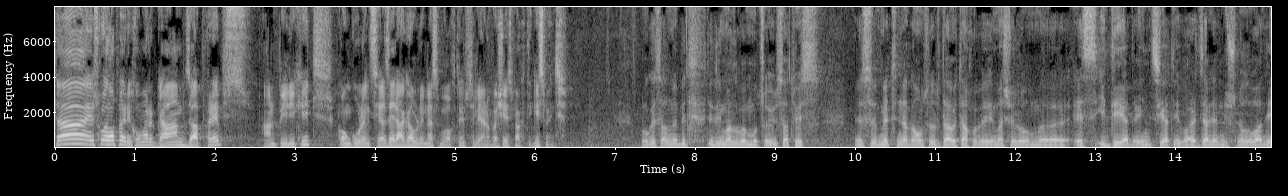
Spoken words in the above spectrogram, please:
და ეს ყველაფერი ხომ არ გამძაფრებს ან პირიქით კონკურენციაზე რა გავლენას მოახდენს ძალიანობაში ეს ფაქტი გისმენთ? მოგესალმებით, დიდი მადლობა მოწვევისათვის. ეს მეცინა გამოსვლებს დავითანხმები იმაში რომ ეს იდეა და ინიციატივა არის ძალიან მნიშვნელოვანი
